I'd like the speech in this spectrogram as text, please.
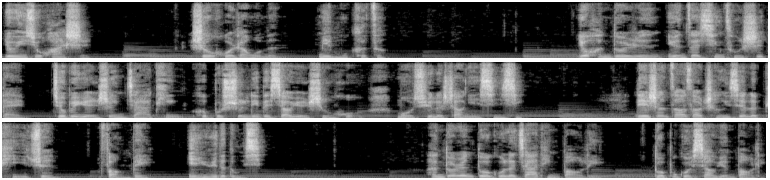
有一句话是：“生活让我们面目可憎。”有很多人远在青葱时代就被原生家庭和不顺利的校园生活磨去了少年心性，脸上早早呈现了疲倦、防备、阴郁的东西。很多人躲过了家庭暴力，躲不过校园暴力。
